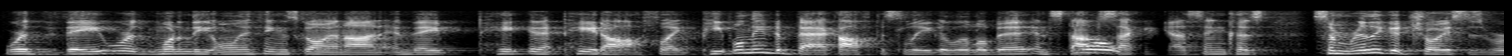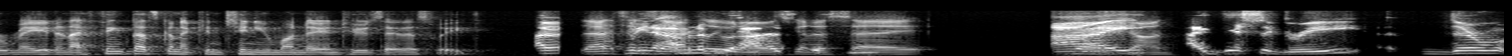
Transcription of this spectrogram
where they were one of the only things going on, and they pay, and it paid off. Like people need to back off this league a little bit and stop Well- second guessing because some really good choices were made, and I think that's going to continue Monday and Tuesday this week. That's I mean, I'm gonna exactly what I was gonna say. I John. I disagree. There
